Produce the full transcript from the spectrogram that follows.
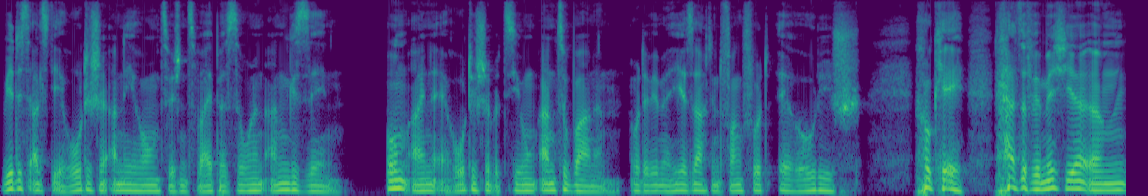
wird es als die erotische Annäherung zwischen zwei Personen angesehen, um eine erotische Beziehung anzubahnen. Oder wie man hier sagt in Frankfurt, erotisch. Okay, also für mich hier ähm,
